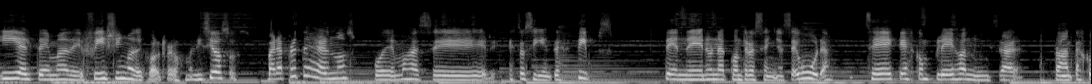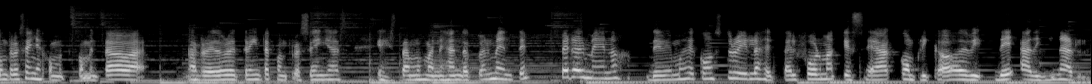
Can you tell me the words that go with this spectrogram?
y el tema de phishing o de correos maliciosos. Para protegernos podemos hacer estos siguientes tips. Tener una contraseña segura. Sé que es complejo administrar tantas contraseñas, como te comentaba, alrededor de 30 contraseñas estamos manejando actualmente, pero al menos debemos de construirlas de tal forma que sea complicado de, de adivinarlas.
